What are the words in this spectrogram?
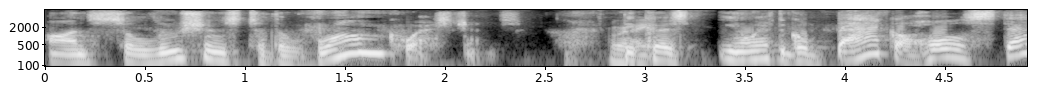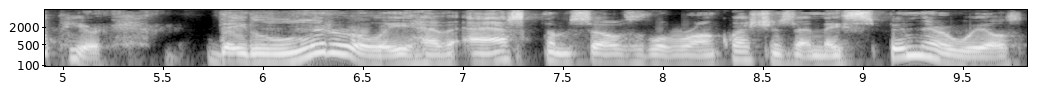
on solutions to the wrong questions right. because you know we have to go back a whole step here they literally have asked themselves the wrong questions and they spin their wheels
